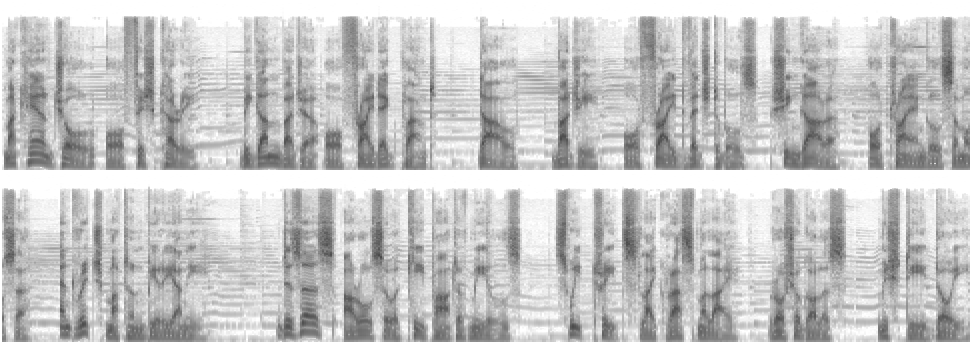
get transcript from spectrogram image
makher jhol or fish curry, begun bhaja or fried eggplant, dal, bhaji or fried vegetables, shingara or triangle samosa, and rich mutton biryani. Desserts are also a key part of meals. Sweet treats like ras malai, roshogolas, mishti doi,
